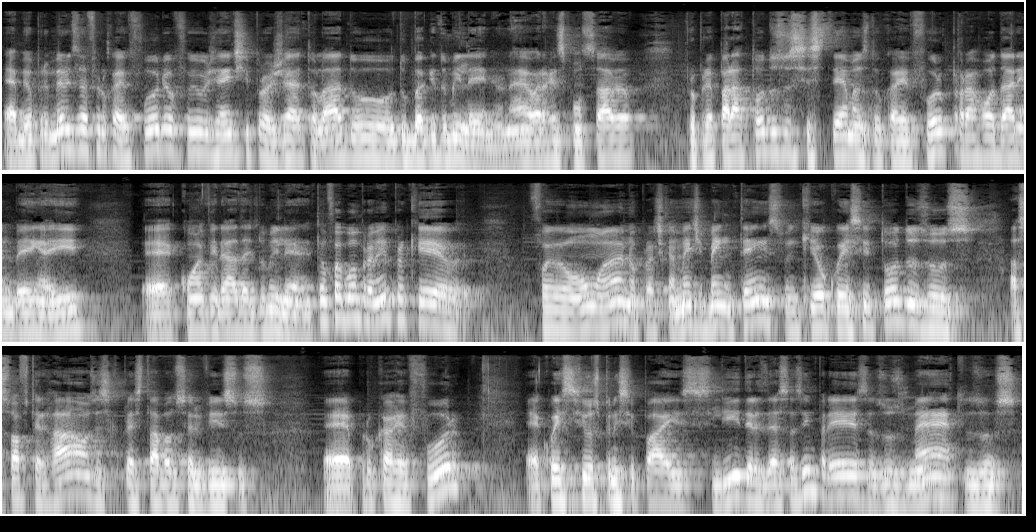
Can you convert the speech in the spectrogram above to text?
É, meu primeiro desafio no Carrefour, eu fui o gerente de projeto lá do, do bug do milênio, né? Eu era responsável por preparar todos os sistemas do Carrefour para rodarem bem aí é, com a virada do milênio. Então foi bom para mim porque foi um ano praticamente bem intenso em que eu conheci todos os as software houses que prestavam serviços é, para o Carrefour, é, conheci os principais líderes dessas empresas, os métodos,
